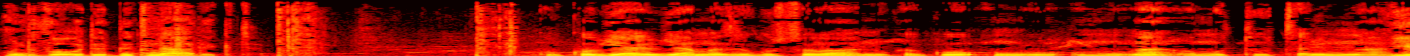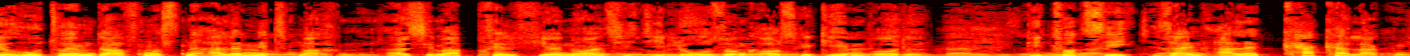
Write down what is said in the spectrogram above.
und wurde begnadigt. Wir Hutu im Dorf mussten alle mitmachen, als im April 94 die Losung ausgegeben wurde. Die Tutsi seien alle Kakerlaken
